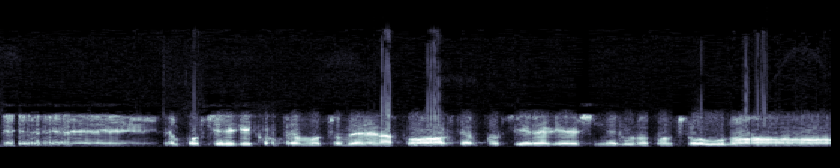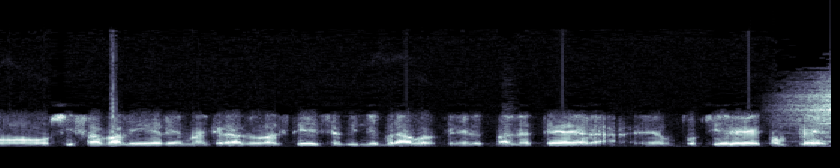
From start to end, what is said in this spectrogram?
Eh, è un portiere che copre molto bene la porta, è un portiere che nell'uno contro uno si fa valere malgrado l'altezza, quindi è bravo a tenere le palle a terra, è un portiere completo.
